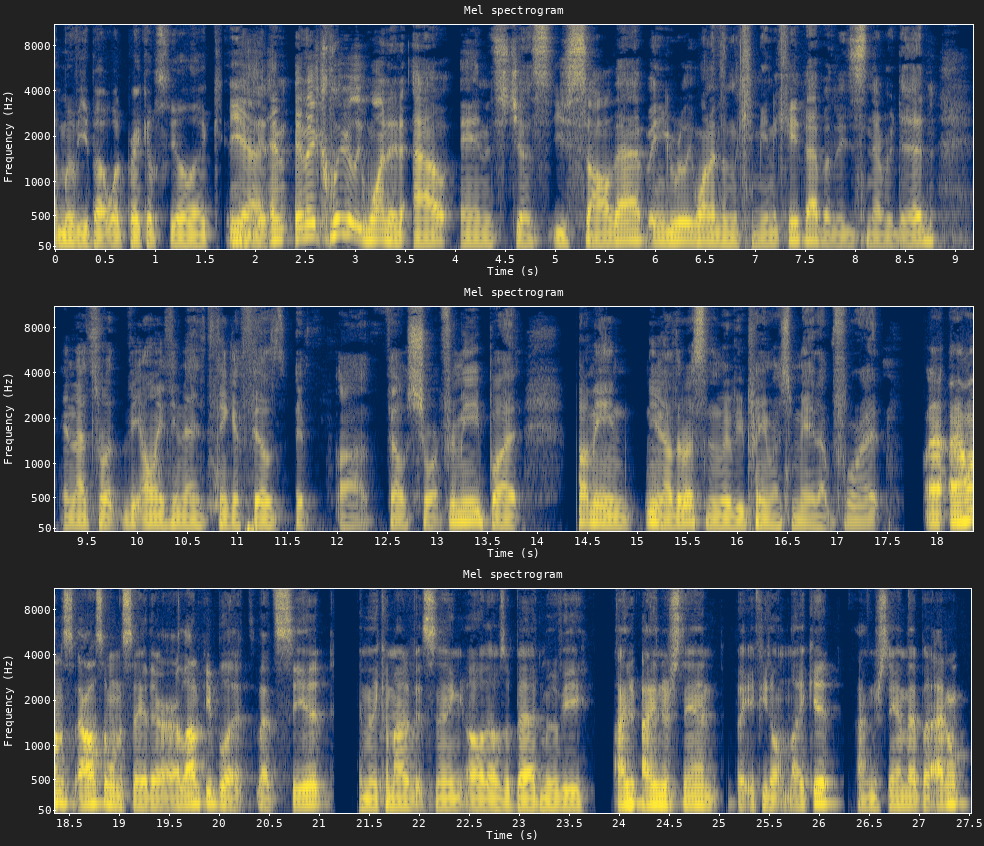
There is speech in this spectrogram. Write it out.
a movie about what breakups feel like. And Yeah, it- and, and they clearly wanted out, and it's just you saw that, and you really wanted them to communicate that, but they just never did, and that's what the only thing that I think it feels it uh fell short for me. But I mean, you know, the rest of the movie pretty much made up for it. I, I, want I also want to say there are a lot of people that, that see it and they come out of it saying, "Oh, that was a bad movie." I I understand like if you don't like it, I understand that, but I don't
